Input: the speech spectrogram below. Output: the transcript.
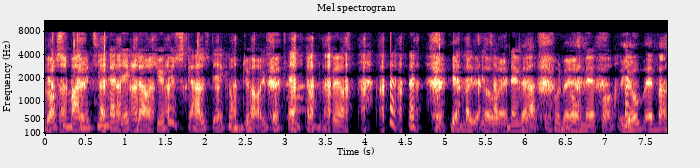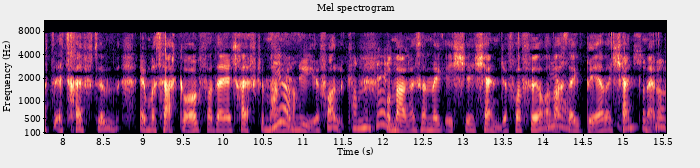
var så mange ting at jeg klarer ikke å huske alt, jeg, om du har jo fortalt om det før. Men jeg er takknemlig at være med på. Jo, jeg, jeg, trefte, jeg må takke òg for det. Jeg trefte mange Ja. nye folk. Og mange som jeg ikke kjente fra før av, Ja. at jeg bedre kjent med.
